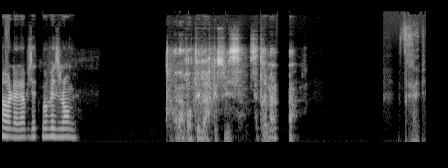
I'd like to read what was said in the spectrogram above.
Oh là là, vous êtes mauvaise langue. Elle a inventé l'arc suisse. C'est très malin. Très bien.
